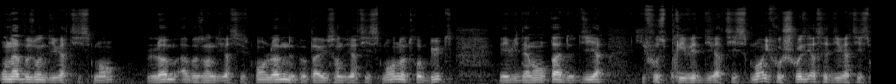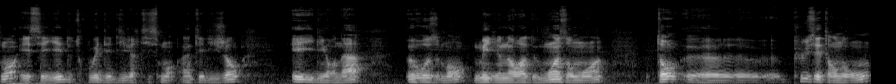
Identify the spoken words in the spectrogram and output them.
on a besoin de divertissement. L'homme a besoin de divertissement, l'homme ne peut pas vivre sans divertissement. Notre but n'est évidemment pas de dire qu'il faut se priver de divertissement, il faut choisir ces divertissements et essayer de trouver des divertissements intelligents. Et il y en a, heureusement, mais il y en aura de moins en moins. Tant, euh, plus étendront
